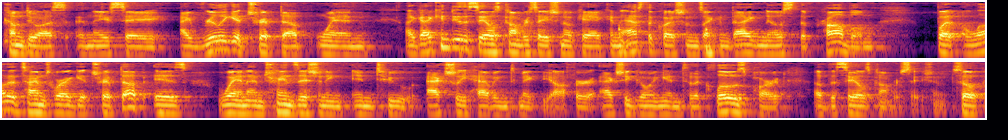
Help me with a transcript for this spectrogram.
come to us and they say, "I really get tripped up when." Like I can do the sales conversation okay, I can ask the questions, I can diagnose the problem, but a lot of times where I get tripped up is when I'm transitioning into actually having to make the offer, actually going into the close part of the sales conversation. So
